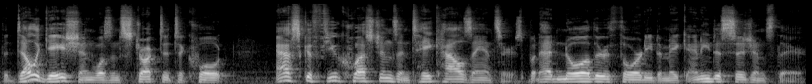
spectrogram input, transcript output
The delegation was instructed to, quote, ask a few questions and take Howe's answers, but had no other authority to make any decisions there.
